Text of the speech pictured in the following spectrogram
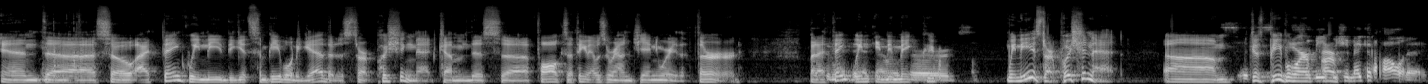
And uh, so I think we need to get some people together to start pushing that come this uh, fall because I think that was around January the third. But I think we need to make people, we need to start pushing that because um, people are, be, are. We should make it a holiday.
